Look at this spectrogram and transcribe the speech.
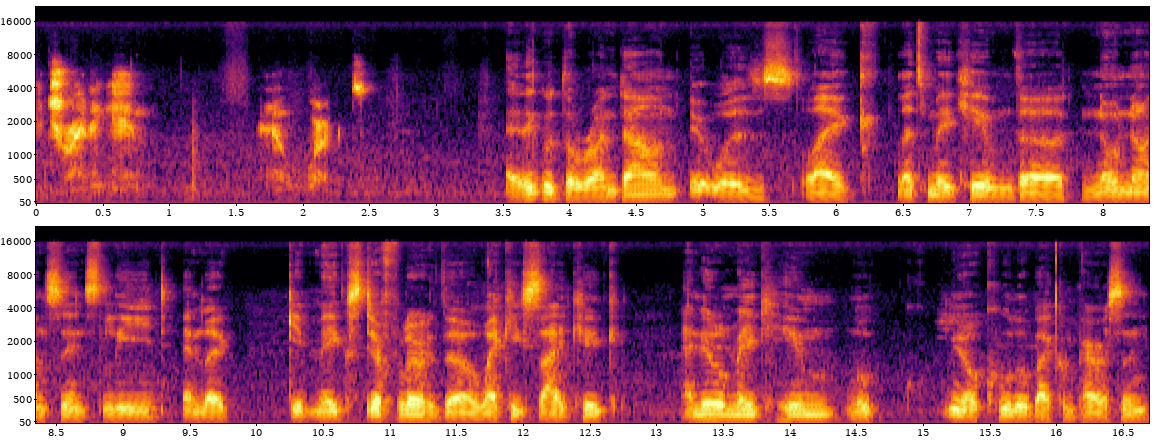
He tried again, and it worked. I think with the rundown, it was like let's make him the no nonsense lead and like get make Stifler the wacky sidekick, and it'll make him look you know cooler by comparison.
